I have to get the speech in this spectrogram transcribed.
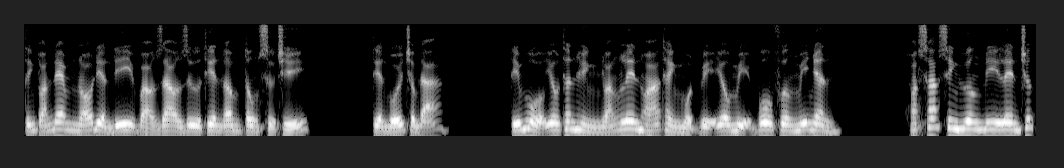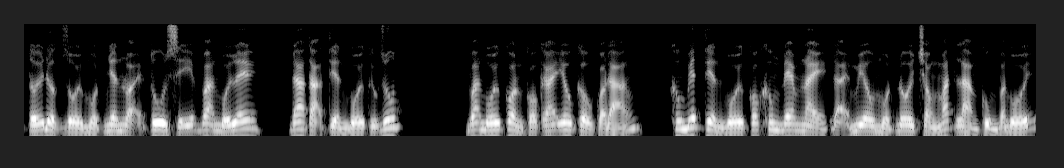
tính toán đem nó điền đi vào giao dư thiên âm tông xử trí. Tiền bối chấm đã. Tím hổ yêu thân hình nhoáng lên hóa thành một vị yêu mị vô phương mỹ nhân. Hoặc sát sinh hương đi lên trước tới được rồi một nhân loại tu sĩ vạn bối lễ, đa tạ tiền bối cứu giúp. Vạn bối còn có cái yêu cầu quá đáng, không biết tiền bối có không đem này đại miêu một đôi tròng mắt làm cùng văn bối.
